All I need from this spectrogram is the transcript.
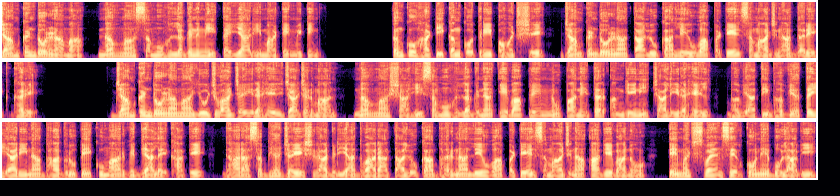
જામકંડોરણામાં નવમા સમૂહ લગ્નની તૈયારી માટે મીટિંગ. કંકુહાટી કંકોત્રી પહોંચશે જામકંડોરણા તાલુકા લેઉવા પટેલ સમાજના દરેક ઘરે. જામકંડોરણામાં યોજવા જઈ રહેલ જાજરમાન નવમા શાહી સમૂહ લગ્ન એવા પ્રેમનું પાનેતર અંગેની ચાલી રહેલ ભવ્યાતિભવ્ય તૈયારીના ભાગરૂપે કુમાર વિદ્યાલય ખાતે ધારાસભ્ય જયેશ રાદડિયા દ્વારા તાલુકાભરના લેઉવા પટેલ સમાજના આગેવાનો તેમજ સ્વયંસેવકોને બોલાવી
